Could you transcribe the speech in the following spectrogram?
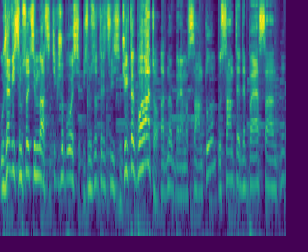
Уже 817, тільки що було 838. Чи їх так багато? Ладно, беремо Санту. У Санти ДПСа, ну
